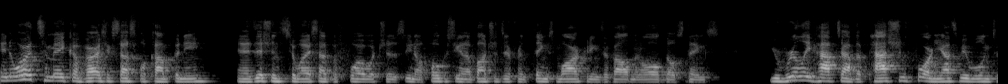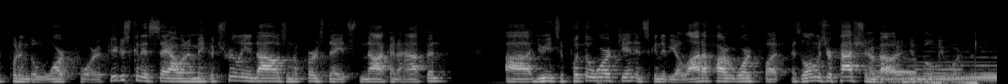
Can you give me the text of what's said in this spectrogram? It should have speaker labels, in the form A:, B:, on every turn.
A: in order to make a very successful company, in addition to what I said before, which is you know focusing on a bunch of different things, marketing, development, all of those things, you really have to have the passion for, and you have to be willing to put in the work for. If you're just going to say I want to make a trillion dollars on the first day, it's not going to happen. Uh, you need to put the work in. It's going to be a lot of hard work, but as long as you're passionate about it, it will be worth it.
